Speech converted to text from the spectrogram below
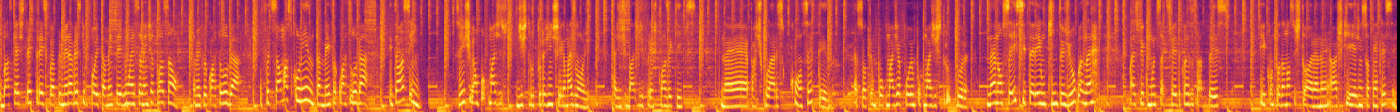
O basquete 3-3, que foi a primeira vez que foi, também teve uma excelente atuação, também foi quarto lugar. O futsal masculino também foi quarto lugar. Então, assim, se a gente tiver um pouco mais de estrutura, a gente chega mais longe. A gente bate de frente com as equipes né, particulares, com certeza. É só ter um pouco mais de apoio, um pouco mais de estrutura. Né? Não sei se terei um quinto Juba, né? Mas fico muito satisfeito com o resultado desse e com toda a nossa história, né? Acho que a gente só tem a crescer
